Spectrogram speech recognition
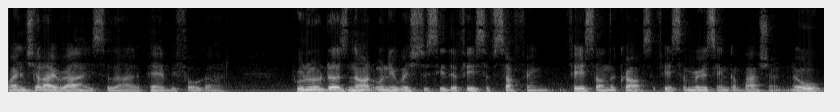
When shall I rise so that I appear before God? Bruno does not only wish to see the face of suffering, face on the cross, the face of mercy and compassion. No.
